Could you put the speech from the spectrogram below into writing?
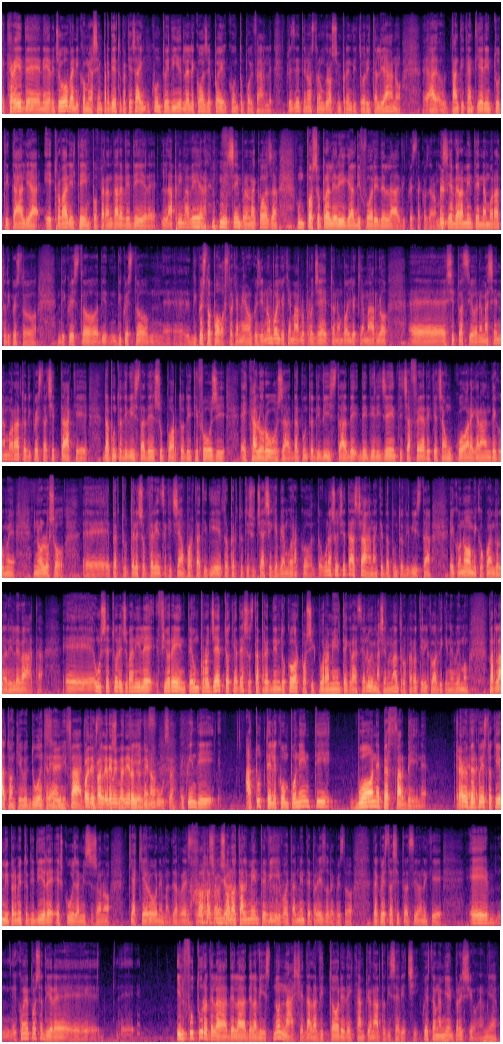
crede nei giovani come ha sempre detto, perché sai, un conto è dirle le cose e poi un conto poi farle. Il Presidente nostro è un grosso imprenditore italiano, eh, ha tanti cantieri in tutta Italia e trovare il tempo per andare a vedere la primavera mi sembra una cosa un po' sopra le righe, al di fuori della, di questa cosa, no. ma si è veramente innamorato di questo, di questo, di, di questo, eh, di questo posto, chiamiamolo così. Non voglio chiamarlo progetto, non voglio chiamarlo eh, situazione, ma si è innamorato di questa città che dal punto di vista del supporto dei tifosi è calorosa, dal punto di vista de, dei dirigenti c'ha Ferri che ha un cuore grande come non lo so, eh, per tutte le sofferenze che ci siamo portati dietro, per tutti i successi che abbiamo raccolto. Una società sana anche dal punto di vista economico quando l'ha rilevata, eh, un settore giovanile fiorente, un progetto che adesso sta prendendo corpo sicuramente grazie a lui, ma se non altro però ti ricordi che ne avevamo parlato anche due o tre sì, anni fa. Poi ne parleremo in maniera più diffusa. No? E quindi ha tutte le componenti buone per far bene. Cioè, proprio per questo che io mi permetto di dire, e scusami se sono chiacchierone, ma del resto no, sono, sono talmente vivo e talmente preso da, questo, da questa situazione che e, come posso dire, eh, il futuro della, della, della VIS non nasce dalla vittoria del campionato di Serie C, questa è una mia impressione, una mia,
